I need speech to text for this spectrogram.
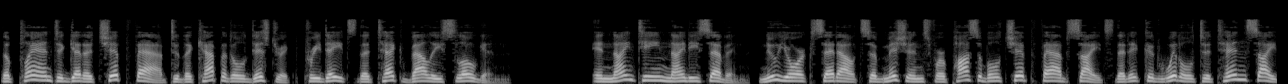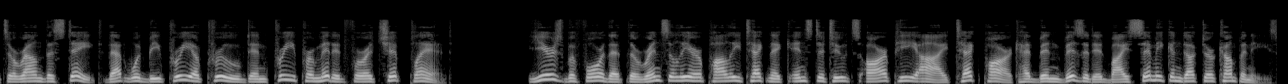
The plan to get a chip fab to the Capital District predates the Tech Valley slogan. In 1997, New York set out submissions for possible chip fab sites that it could whittle to 10 sites around the state that would be pre-approved and pre-permitted for a chip plant. Years before that the Rensselaer Polytechnic Institute's RPI Tech Park had been visited by semiconductor companies,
